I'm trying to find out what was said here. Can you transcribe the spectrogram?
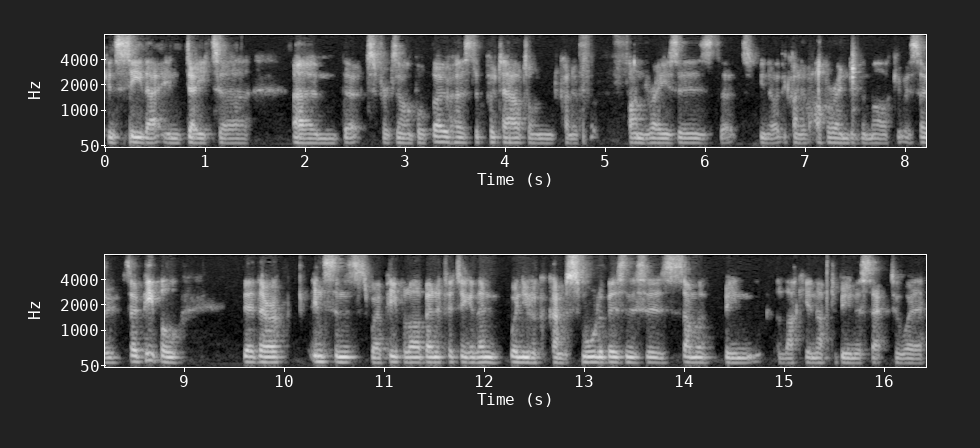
can see that in data um, that, for example, Beauhurst have put out on kind of fundraisers that you know at the kind of upper end of the market. So, so people, there, there, are instances where people are benefiting, and then when you look at kind of smaller businesses, some have been lucky enough to be in a sector where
